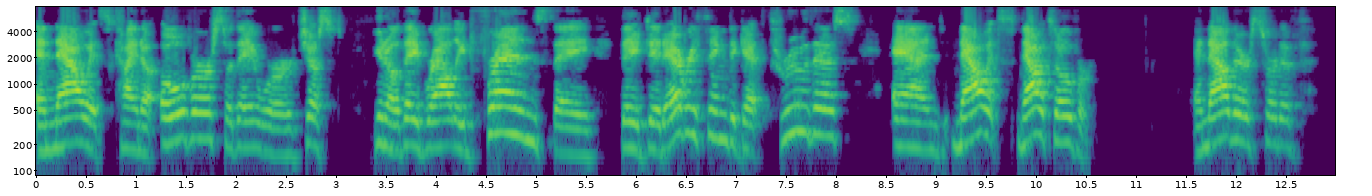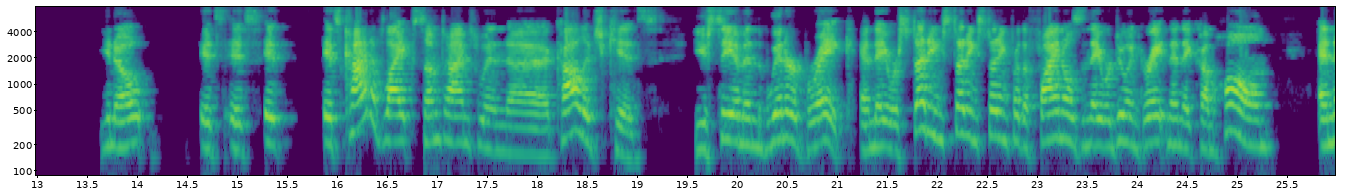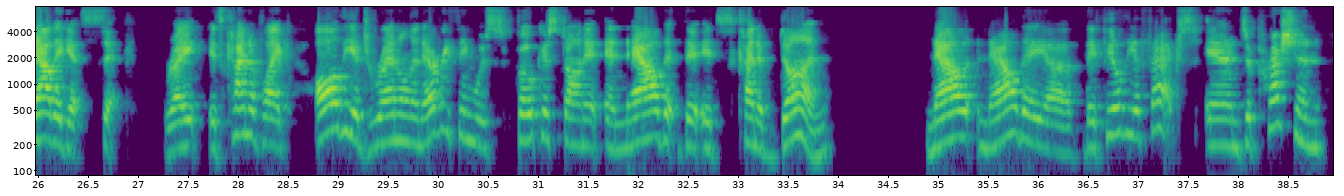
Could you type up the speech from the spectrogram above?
and now it's kind of over, so they were just you know they rallied friends, they they did everything to get through this, and now it's now it's over, and now they're sort of you know it's it's it it's kind of like sometimes when uh, college kids you see them in the winter break and they were studying studying studying for the finals and they were doing great and then they come home and now they get sick right? It's kind of like all the adrenaline everything was focused on it and now that it's kind of done now now they uh, they feel the effects and depression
